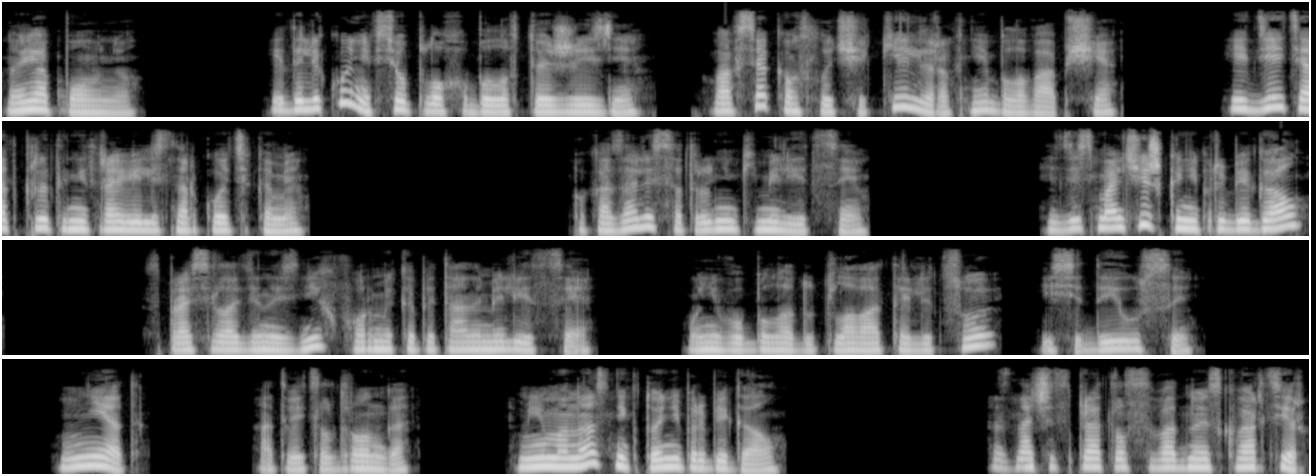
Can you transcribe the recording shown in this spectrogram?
Но я помню. И далеко не все плохо было в той жизни. Во всяком случае, киллеров не было вообще. И дети открыто не травились наркотиками. Показались сотрудники милиции. «Здесь мальчишка не пробегал?» — спросил один из них в форме капитана милиции. У него было дутловатое лицо и седые усы. «Нет», — ответил Дронга. «Мимо нас никто не пробегал». «Значит, спрятался в одной из квартир».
